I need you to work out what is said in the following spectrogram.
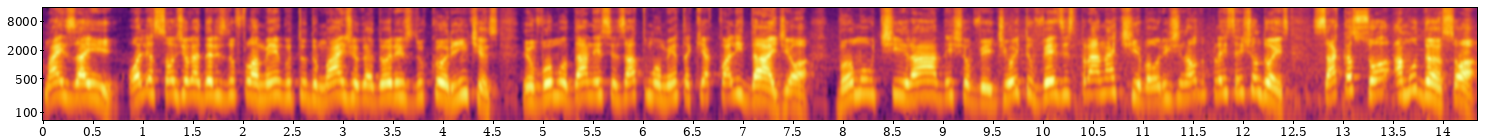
mas aí, olha só os jogadores do Flamengo e tudo mais, jogadores do Corinthians. Eu vou mudar nesse exato momento aqui a qualidade, ó. Vamos tirar, deixa eu ver, de 8 vezes pra nativa, original do Playstation 2. Saca só a mudança, ó.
